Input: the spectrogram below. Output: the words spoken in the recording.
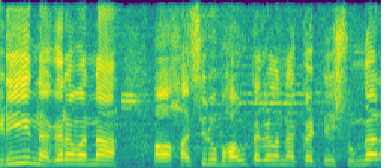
ಇಡೀ ನಗರವನ್ನು ಹಸಿರು ಬಾವುಟಗಳನ್ನು ಕಟ್ಟಿ ಶೃಂಗಾರ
